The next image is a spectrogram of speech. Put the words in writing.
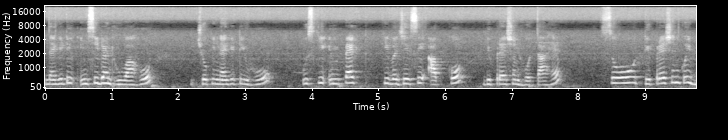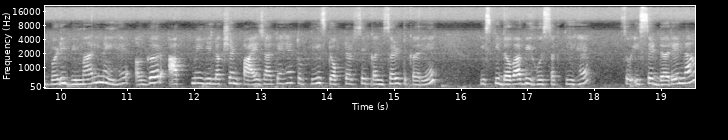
नेगेटिव इंसिडेंट हुआ हो जो कि नेगेटिव हो उसकी इम्पैक्ट की वजह से आपको डिप्रेशन होता है। सो so, डिप्रेशन कोई बड़ी बीमारी नहीं है। अगर आप में ये लक्षण पाए जाते हैं तो प्लीज़ डॉक्टर से कंसल्ट करें। इसकी दवा भी हो सकती है। सो so, इससे डरे ना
